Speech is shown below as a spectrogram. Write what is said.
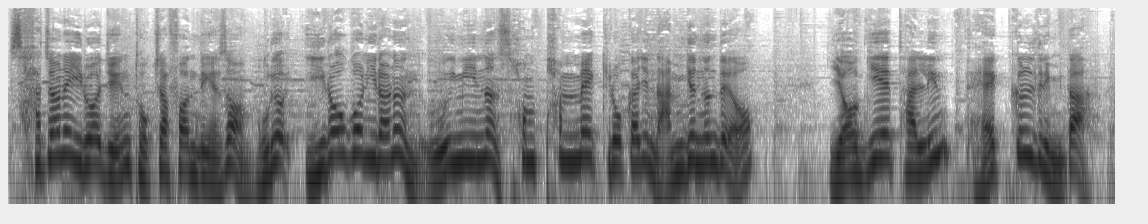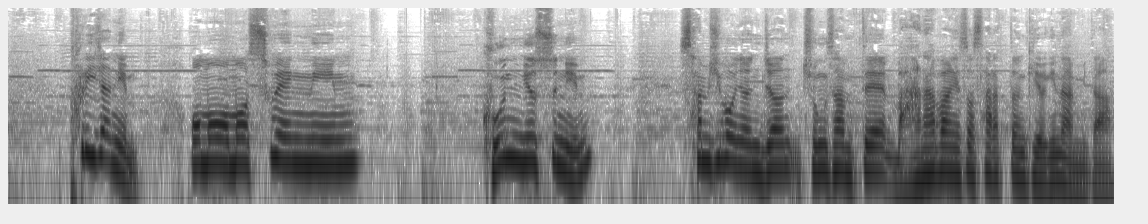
사전에 이루어진 독자 펀딩에서 무려 1억 원이라는 의미 있는 선판매 기록까지 남겼는데요. 여기에 달린 댓글들입니다. 프리자님, 어머어머 스웩님, 굿뉴스님, 35년 전 중3 때 만화방에서 살았던 기억이 납니다.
